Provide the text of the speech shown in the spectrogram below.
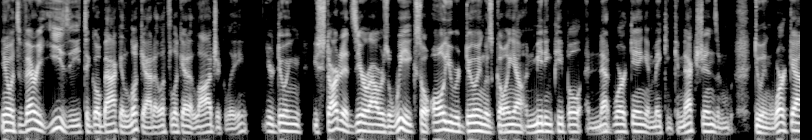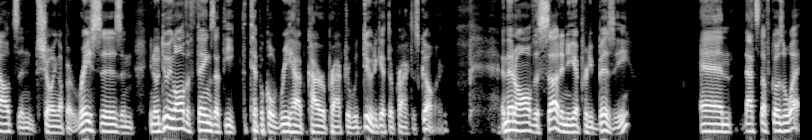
You know, it's very easy to go back and look at it. Let's look at it logically you're doing you started at zero hours a week so all you were doing was going out and meeting people and networking and making connections and doing workouts and showing up at races and you know doing all the things that the, the typical rehab chiropractor would do to get their practice going. And then all of a sudden you get pretty busy and that stuff goes away.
